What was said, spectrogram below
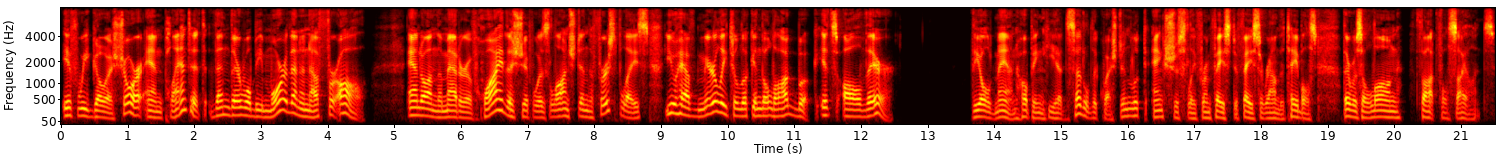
If we go ashore and plant it, then there will be more than enough for all. And on the matter of why the ship was launched in the first place, you have merely to look in the logbook. It's all there. The old man, hoping he had settled the question, looked anxiously from face to face around the tables. There was a long, thoughtful silence.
